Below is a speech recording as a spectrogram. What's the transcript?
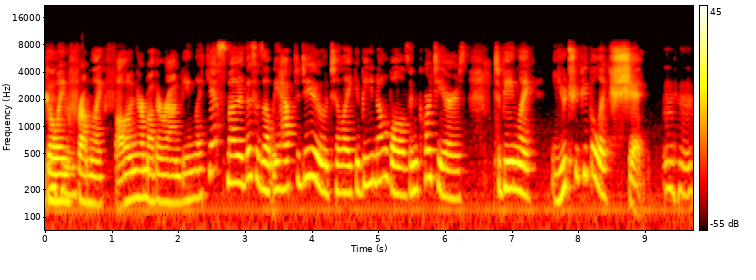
Going Mhm. from like following her mother around, being like, "Yes, mother, this is what we have to do," to like be nobles and courtiers, to being like, "You treat people like shit, hmm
